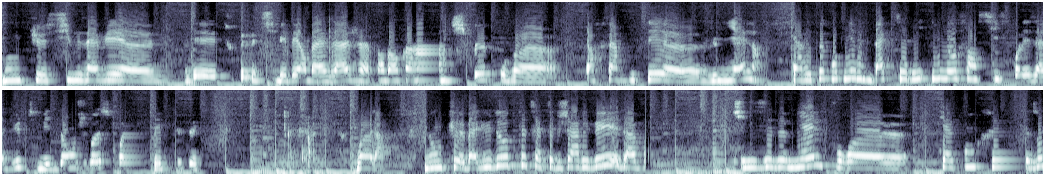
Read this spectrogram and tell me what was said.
Donc euh, si vous avez des tout petits bébés en bas âge, attendez encore un, petit peu pour leur faire goûter le miel, car il peut contenir une bactérie inoffensive pour les adultes mais dangereuse pour les plus petits. Voilà. Donc, bah, Ludo, peut-être ça t'est déjà arrivé d'avoir utilisé le miel pour euh, quelconque raison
